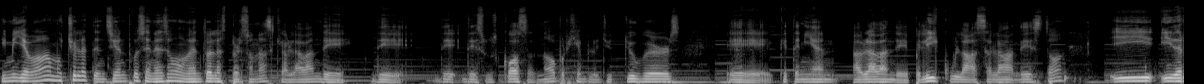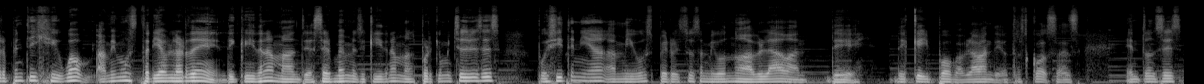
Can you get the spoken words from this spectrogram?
Y me llamaba mucho la atención, pues en ese momento, las personas que hablaban de, de, de, sus cosas, ¿no? Por ejemplo, youtubers eh, que tenían, hablaban de películas, hablaban de esto. Y, y, de repente dije, wow, a mí me gustaría hablar de, de K-dramas, de hacer memes de K-dramas, porque muchas veces, pues sí tenía amigos, pero estos amigos no hablaban de, de K-pop, hablaban de otras cosas. Entonces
